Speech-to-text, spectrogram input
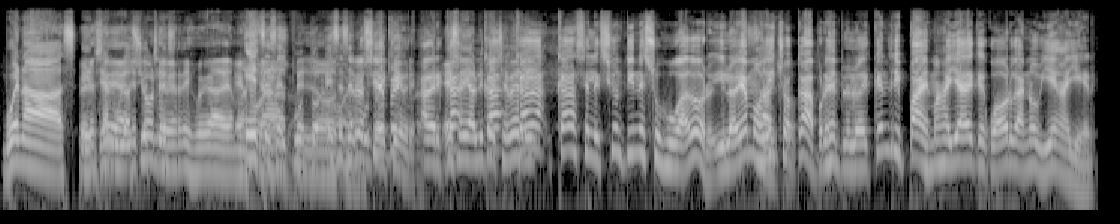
Buenas eh, triangulaciones. Ese es el punto, ese es el punto siempre, de quiebre. a ver, Ese ca- Diablito ca- Echeverri. cada, cada selección tiene su jugador y lo habíamos Exacto. dicho acá. Por ejemplo, lo de Kendry Páez, más allá de que Ecuador ganó bien ayer,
